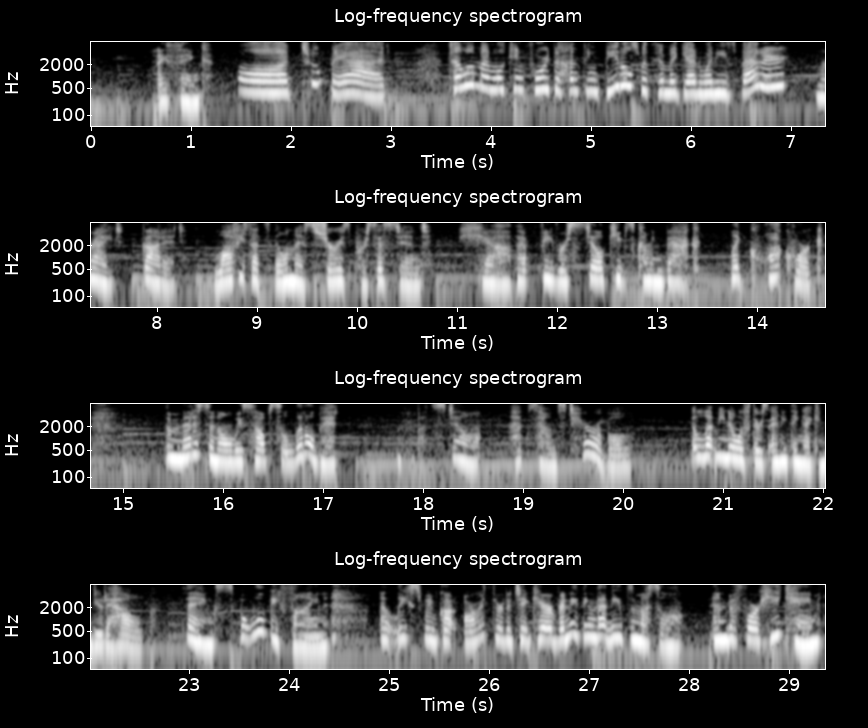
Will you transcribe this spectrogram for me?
I think. Aw, too bad. Tell him I'm looking forward to hunting beetles with him again when he's better. Right, got it. Laphicet's illness sure is persistent. Yeah, that fever still keeps coming back. Like clockwork. The medicine always helps a little bit. But still. That sounds terrible. Let me know if there's anything I can do to help. Thanks, but we'll be fine. At least we've got Arthur to take care of anything that needs muscle. And before he came,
